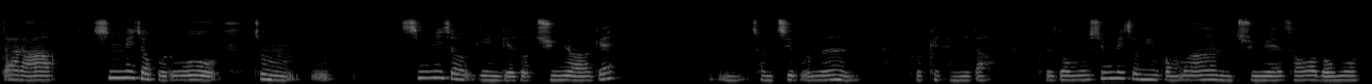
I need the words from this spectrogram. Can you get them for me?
따라 심미적으로 좀 심미적인 게 더 중요하게 음, 전치부는 그렇게 됩니다. 그래서 너무 심미적인 것만 중요해서 너무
